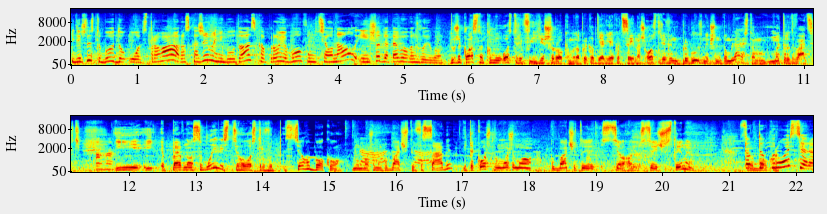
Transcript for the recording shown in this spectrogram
підійшли з тобою до острова. Розкажи мені, будь ласка, про його функціонал і що для тебе важливо. Дуже класно, коли острів є широким. Наприклад, як, як оцей наш острів, він приблизно, якщо не помиляюсь, там метр двадцять. І, і певна особливість цього острову з цього боку ми можемо побачити фасади, і також ми можемо побачити з цього з цієї частини. Тобто простір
